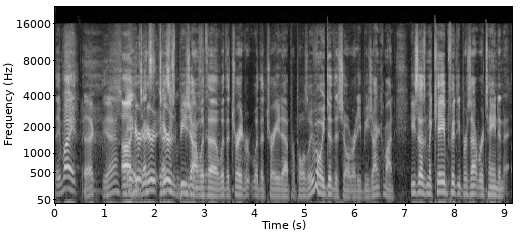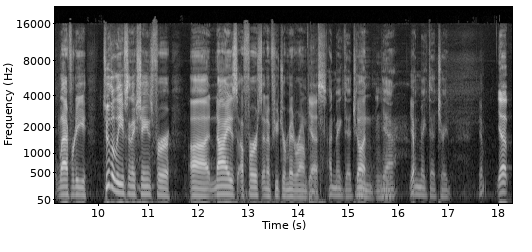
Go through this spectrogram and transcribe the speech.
they might. yeah. Uh, Hey, here, Jets- here, Jets here's would be a Bijan with a with a trade with a trade uh, proposal. Even though we did this show already, Bijan, come on. He says McCabe fifty percent retained and Lafferty to the Leafs in exchange for uh, Knies, a first and a future mid round. yes. I'd make that trade. Done. Yeah, Yep. I'd make that trade. Yep. Yep.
